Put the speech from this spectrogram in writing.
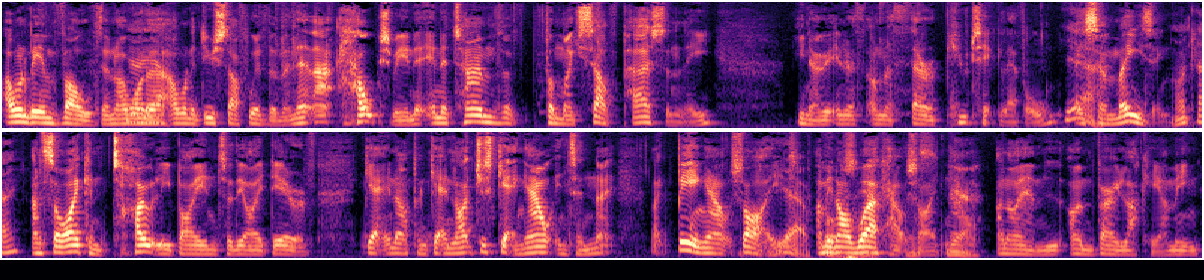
I want to be involved, and I want to. I want to do stuff with them, and that, that helps me in a, in a terms of for myself personally. You know, in a, on a therapeutic level, Yeah. it's amazing. Okay. and so I can totally buy into the idea of getting up and getting like just getting out into na- like being outside. Yeah, I mean, I work yeah, outside now, yeah. and I am I'm very lucky. I mean,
